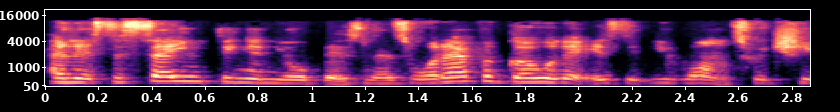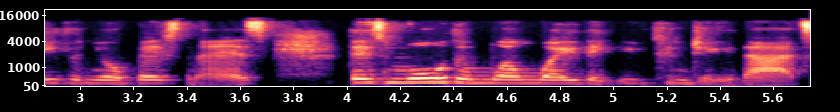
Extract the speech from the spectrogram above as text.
And it's the same thing in your business. Whatever goal it is that you want to achieve in your business, there's more than one way that you can do that.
